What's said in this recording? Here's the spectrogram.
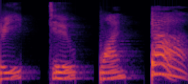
Three, two, one, go!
